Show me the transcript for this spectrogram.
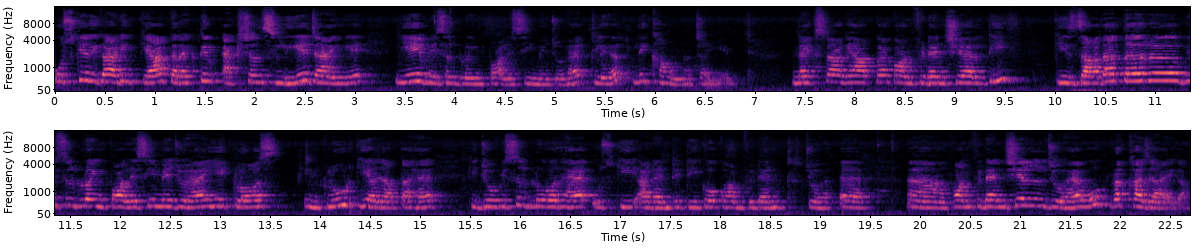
उसके रिगार्डिंग क्या करेक्टिव एक्शंस लिए जाएँगे, ये विसल ब्लोइंग पॉलिसी में जो है क्लियर लिखा होना चाहिए। नेक्स्ट आ गया आपका कॉन्फिडेंशियलिटी कि ज़्यादातर विसल ब्लोइंग पॉलिसी में जो है ये क्लॉज इंक्लूड किया जाता है कि जो विसल ब्लोअर है उसकी आइडेंटिटी को कॉन्फिडेंट जो है कॉन्फिडेंशियल जो है वो रखा जाएगा।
